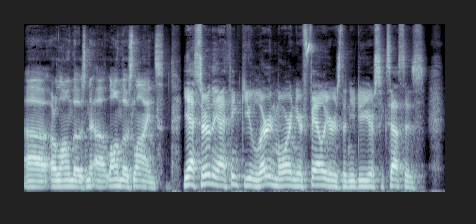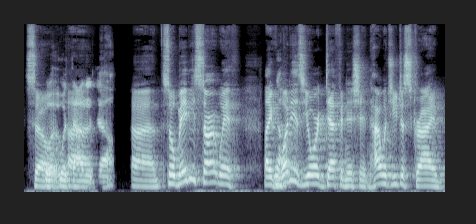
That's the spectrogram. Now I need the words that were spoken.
uh, along those uh, along those lines. Yeah, certainly. I think you learn more in your failures than you do your successes. So without a doubt. Uh, so maybe start with like, yeah. what is your definition? How would you describe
